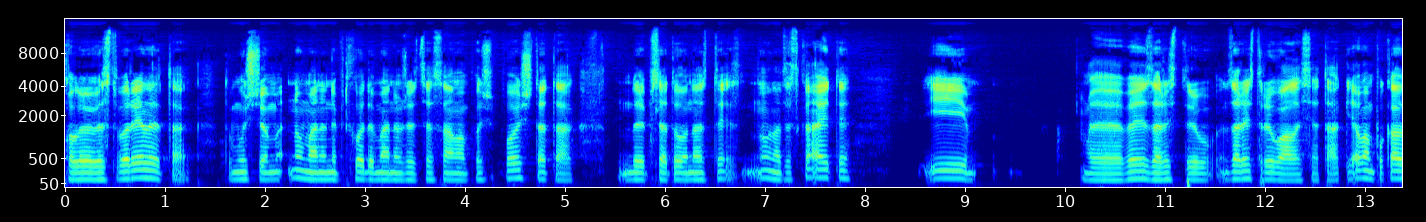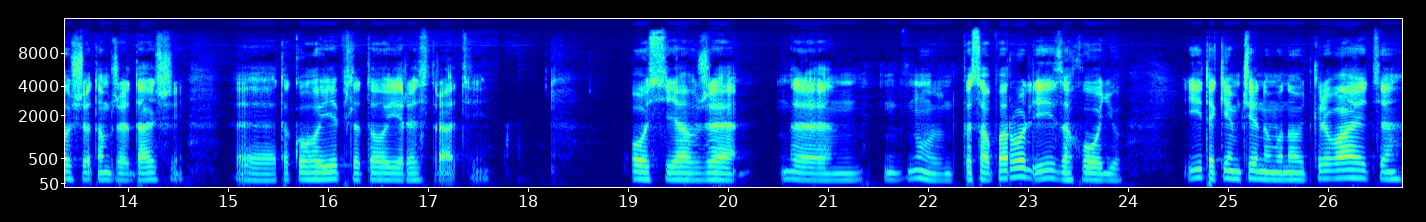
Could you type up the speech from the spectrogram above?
коли ви створили, так, тому що ну, в мене не підходить, в мене вже ця сама почта, так. Після того натис, ну, натискаєте і е, ви зареєстру, зареєструвалися. Так, я вам покажу, що там вже далі е, такого є після тої реєстрації. Ось я вже е, ну, писав пароль і заходжу. І таким чином воно відкривається.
